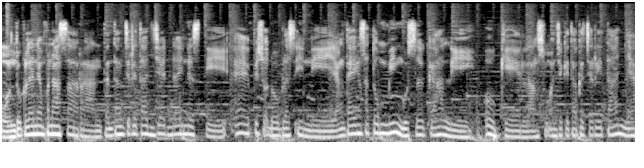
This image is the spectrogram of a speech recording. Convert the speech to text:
Untuk kalian yang penasaran tentang cerita Jet Dynasty episode 12 ini yang tayang satu minggu sekali Oke langsung aja kita ke ceritanya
